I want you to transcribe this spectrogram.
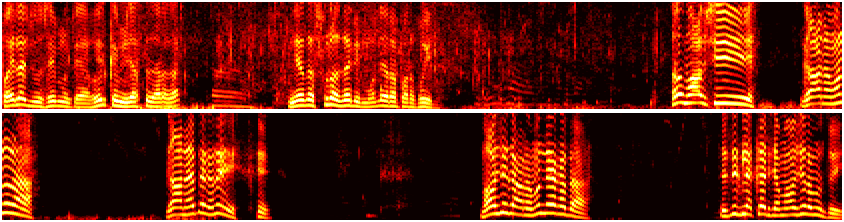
पहिला दिवस आहे मग त्या होईल कमी जास्त जरा का? हा. मी आता सुरुवात झाली मग लय रपारप होईल. हो मावशी गाणं म्हणा ना. गाणं येतं का नाही? मावशी गाणं म्हण एखादा. ते तिकल्या कडच्या मावशीला म्हणतोय.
